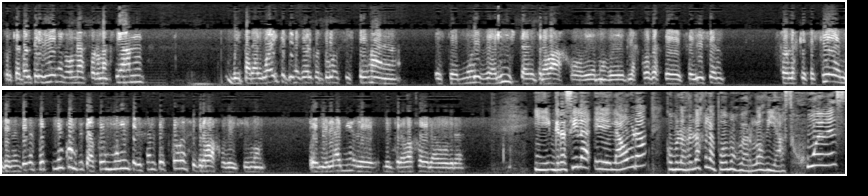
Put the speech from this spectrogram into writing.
porque aparte él viene con una formación de Paraguay que tiene que ver con todo un sistema este, muy realista de trabajo, digamos, de las cosas que se dicen son las que se sienten. Entonces fue muy complicado, fue muy interesante todo ese trabajo que hicimos en el año de- del trabajo de la obra. Y Graciela, eh, la obra, como los relojes, la podemos ver los días jueves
